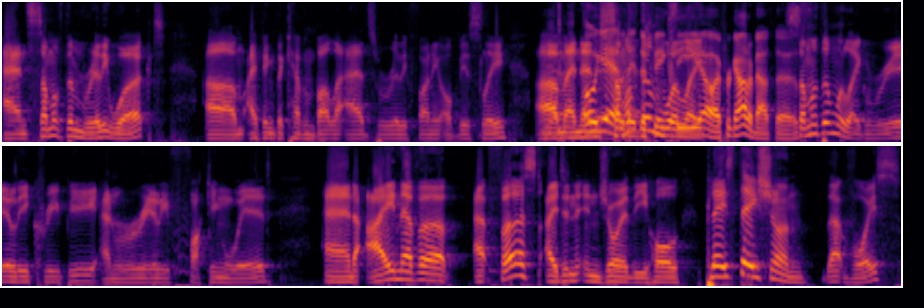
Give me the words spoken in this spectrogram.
and some of them really worked. Um, I think the Kevin Butler ads were really funny, obviously. Um, and then oh yeah some the, of the them fake were ceo like i forgot about those some of them were like really creepy and really fucking weird. And I never, at first, I didn't enjoy the whole PlayStation, that voice.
